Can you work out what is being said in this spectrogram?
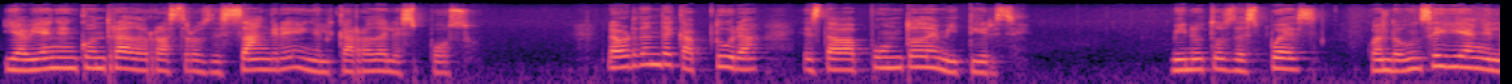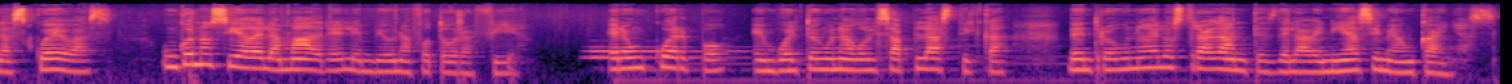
y habían encontrado rastros de sangre en el carro del esposo. La orden de captura estaba a punto de emitirse. Minutos después, cuando aún seguían en las cuevas, un conocido de la madre le envió una fotografía. Era un cuerpo envuelto en una bolsa plástica dentro de uno de los tragantes de la avenida Simeón Cañas.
